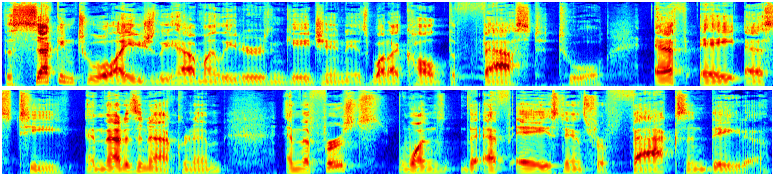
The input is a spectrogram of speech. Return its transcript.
The second tool i usually have my leaders engage in is what i call the fast tool f-a-s-t and that is an acronym. And the first one the fa stands for facts and data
